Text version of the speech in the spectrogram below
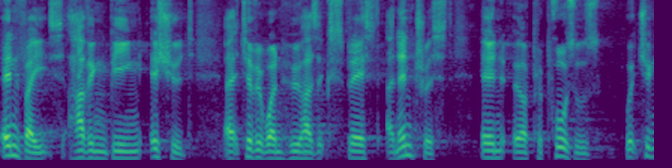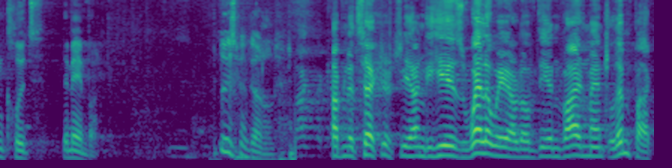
invites having been issued uh, to everyone who has expressed an interest in our proposals which includes the member. Lewis MacDonald. the Cabinet Secretary Andy he is well aware of the environmental impact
